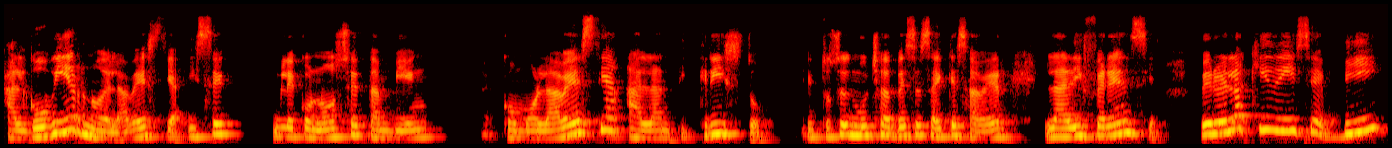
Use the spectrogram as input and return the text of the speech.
al gobierno de la bestia y se le conoce también como la bestia al anticristo. Entonces muchas veces hay que saber la diferencia. Pero él aquí dice, vi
